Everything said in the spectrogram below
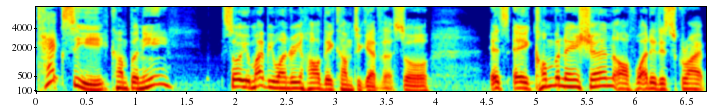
taxi company. So you might be wondering how they come together. So it's a combination of what they describe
